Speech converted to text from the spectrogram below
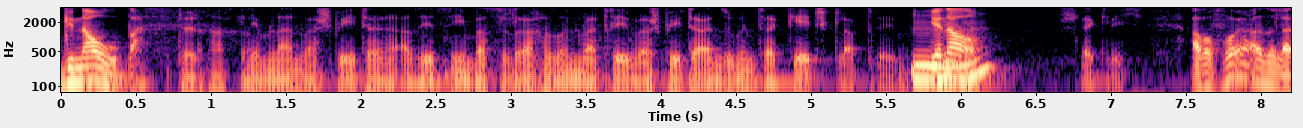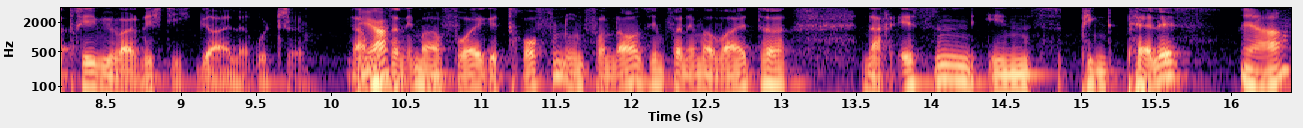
Genau, In Basteldrache. dem Laden war später, also jetzt nicht in Basteldrache, sondern in La Trevi war später ein sogenannter Cage Club drin. Genau. Schrecklich. Aber vorher, also La Trevi war eine richtig geile Rutsche. Da haben wir uns dann immer vorher getroffen und von da aus sind wir dann immer weiter nach Essen ins Pink Palace Ja.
